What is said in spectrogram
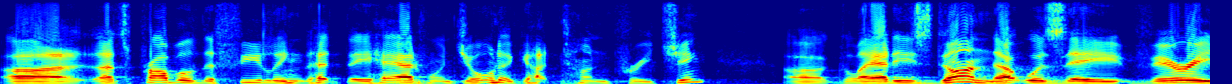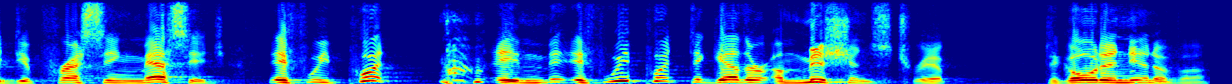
Uh, that's probably the feeling that they had when Jonah got done preaching uh, glad he's done. That was a very depressing message. If we put a, if we put together a missions trip to go to Nineveh,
